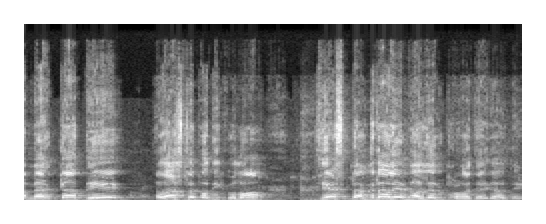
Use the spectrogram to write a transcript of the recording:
ਅਮਰੀਕਾ ਦੇ ਰਾਸ਼ਟਰਪਤੀ ਕੋਲੋਂ ਜਿਸ ਢੰਗ ਨਾਲ ਇਹ ਮਸਲੇ ਨੂੰ ਉਠਾਉਣਾ ਚਾਹੀਦਾ ਨਹੀਂ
